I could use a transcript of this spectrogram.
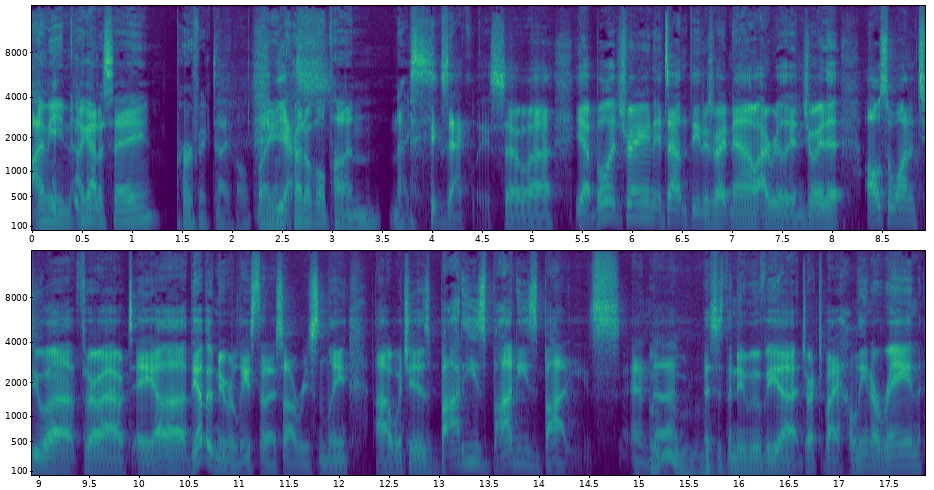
I mean, I gotta say, perfect title. Like Yes. incredible pun. Nice. Exactly. So uh, yeah, Bullet Train. It's out in theaters right now. I really enjoyed it. Also wanted to uh, throw out a uh, the other new release that I saw recently, uh, which is Bodies, Bodies, Bodies, and uh, this is the new movie uh, directed by Halina Reijn,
